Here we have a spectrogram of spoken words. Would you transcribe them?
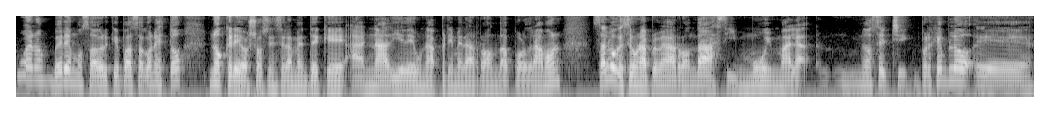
Bueno, veremos a ver qué pasa con esto. No creo yo sinceramente que a nadie dé una primera ronda por Dramon, salvo que sea una primera ronda así muy mala. No sé, por ejemplo... Eh,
